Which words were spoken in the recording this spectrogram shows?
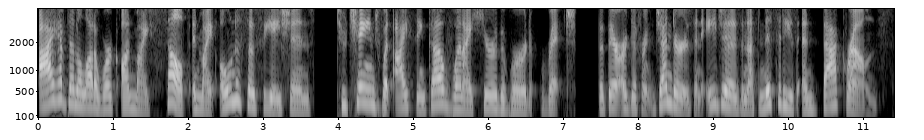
I have done a lot of work on myself in my own associations to change what I think of when I hear the word rich. That there are different genders and ages and ethnicities and backgrounds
